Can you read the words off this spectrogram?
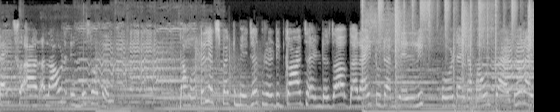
Pets are allowed in this hotel. The hotel accepts major credit cards and reserves the right to temporarily hold an amount prior to arrival.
